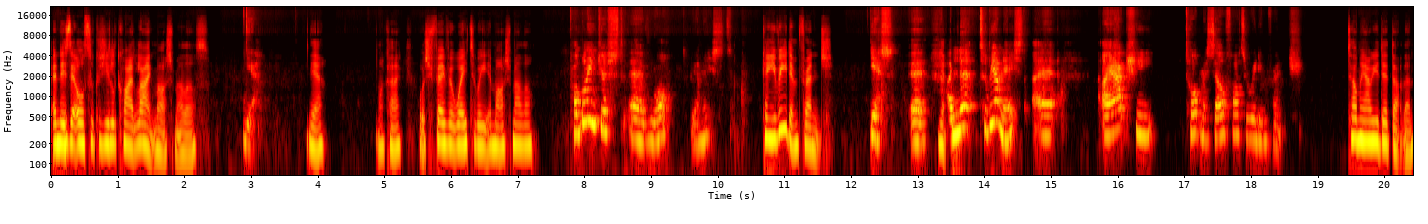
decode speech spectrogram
And is it also because you quite like marshmallows? yeah. Yeah. Okay. What's your favourite way to eat a marshmallow? Probably just uh, raw, to be honest. Can you read in French? Yes. Uh, Yeah. I learned, to be honest, I, I actually taught myself how to read in French. Tell me how you did that then.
